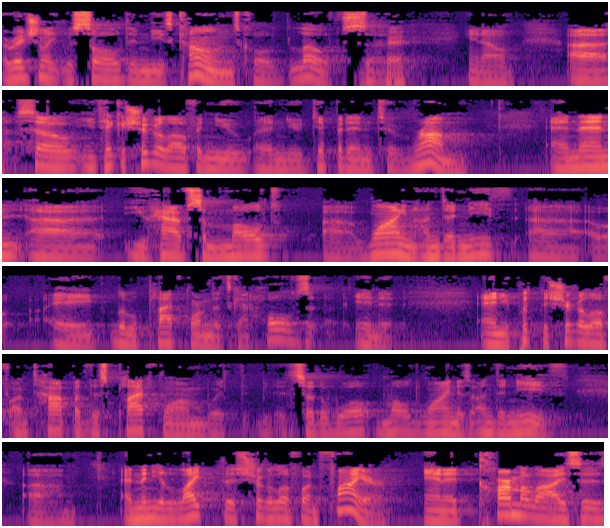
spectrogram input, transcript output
originally it was sold in these cones called loaves. Uh, Okay. You know, uh, so you take a sugar loaf and you and you dip it into rum, and then uh, you have some mulled uh, wine underneath uh, a little platform that's got holes in it, and you put the sugar loaf on top of this platform with so the wall, mulled wine is underneath, um, and then you light the sugar loaf on fire, and it caramelizes.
